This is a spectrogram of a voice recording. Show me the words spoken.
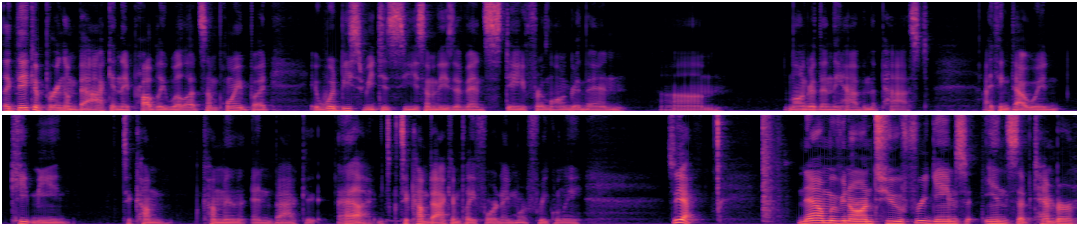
like, they could bring them back, and they probably will at some point, but it would be sweet to see some of these events stay for longer than, um, longer than they have in the past. I think that would keep me to come come in and back ah, to come back and play Fortnite more frequently. So yeah. Now moving on to free games in September.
